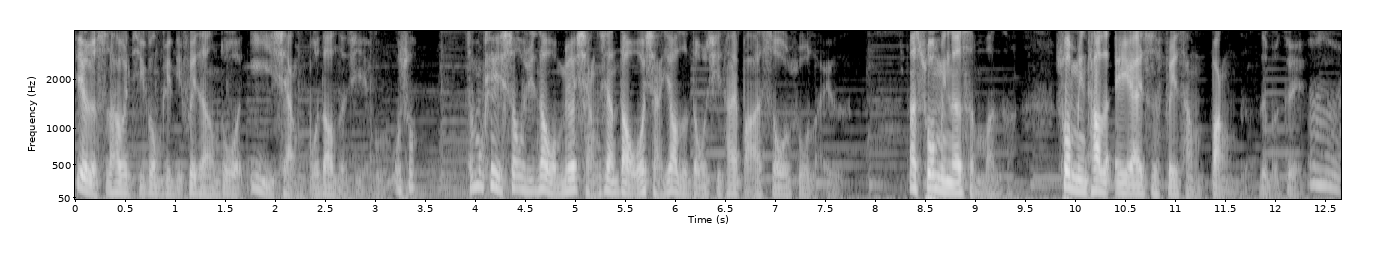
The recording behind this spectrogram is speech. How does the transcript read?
第二个是它会提供给你非常多意想不到的结果。我说怎么可以搜寻到我没有想象到我想要的东西？它要把它搜出来的，那说明了什么呢？说明它的 AI 是非常棒的，对不对？嗯。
